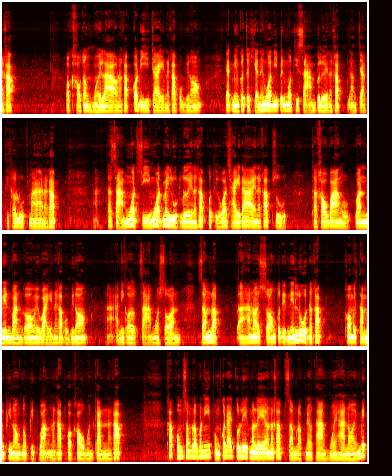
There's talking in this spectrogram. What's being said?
นะครับ ก็เข้าทั้งหวยลาวนะครับ ก็ดีใจนะครับ ผมพี่น้อง แอดมินก็จะเขียนให้งวดนี้เป็นงวดที่ 3 ไปเลยนะครับ หลังจากที่เขาหลุดมานะครับถ้า 3 งวด 4 งวดไม่หลุดเลยนะครับ ก็ถือว่าใช้ได้นะครับ สูตรถ้าเข้าบ้างหลุดวันเว้นวันก็ไม่ไหวนะครับ ผมพี่น้องอันนี้ก็ 3 งวดซ้อนสำหรับอาฮานอย2ตัวเด่นเน้นรูดนะครับ ก็ไม่ทำให้พี่น้องต้องผิดหวังนะครับ ก็เข้าเหมือนกันนะครับ ครับผมสำหรับวันนี้ผมก็ได้ตัวเลขมาแล้วนะครับสำหรับแนวทางหวยฮานอยเม็ด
